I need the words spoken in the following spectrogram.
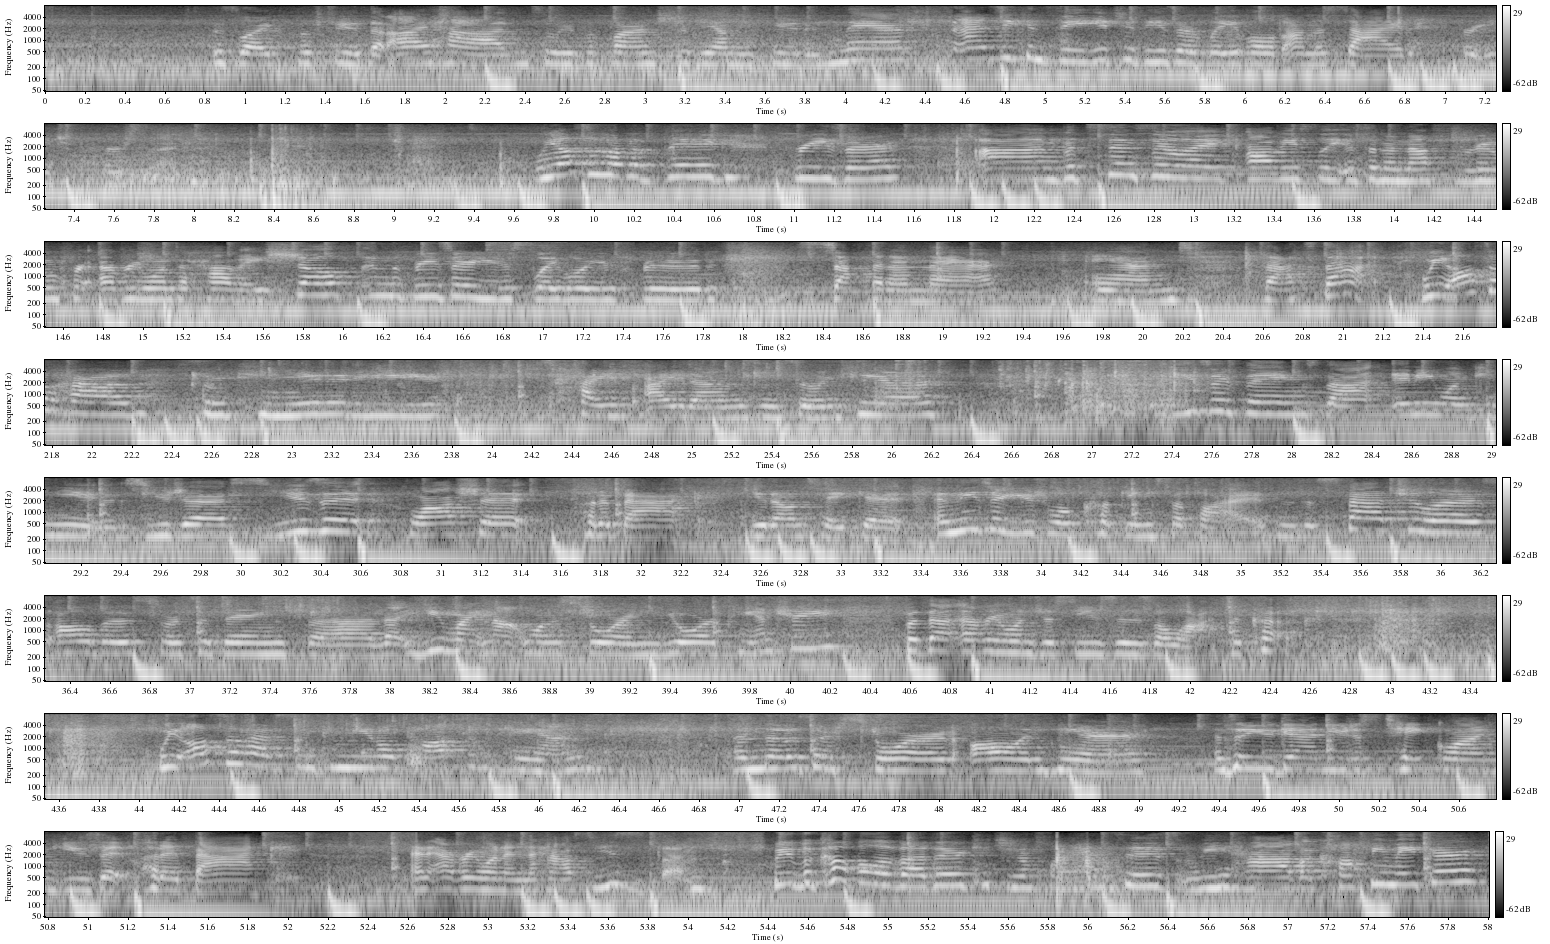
is like the food that I have. And so we have a bunch of yummy food in there. And as you can see, each of these are labeled on the side for each person. We also have a big freezer, um, but since there like obviously isn't enough room for everyone to have a shelf in the freezer, you just label your food, stuff it in there, and that's that. We also have some community type items, and so in here, things that anyone can use. You just use it, wash it, put it back, you don't take it. And these are usual cooking supplies. The spatulas, all those sorts of things uh, that you might not want to store in your pantry, but that everyone just uses a lot to cook. We also have some communal pots and pans, and those are stored all in here. And so again, you just take one, use it, put it back, and everyone in the house uses them. We have a couple of other kitchen appliances. We have a coffee maker,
